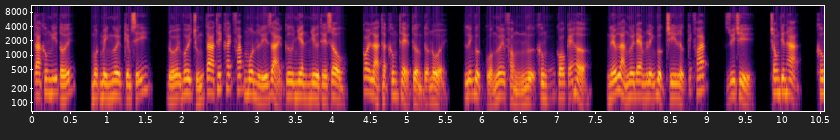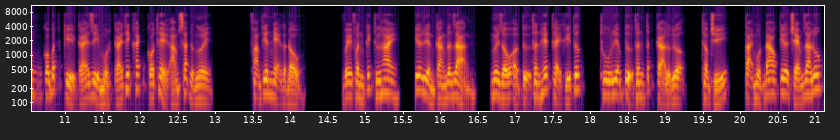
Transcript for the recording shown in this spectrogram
ta không nghĩ tới, một mình ngươi kiếm sĩ, đối với chúng ta thích khách pháp môn lý giải cư nhiên như thế sâu, coi là thật không thể tưởng tượng nổi, lĩnh vực của ngươi phòng ngự không có kẽ hở, nếu là ngươi đem lĩnh vực chi lực kích phát, duy trì, trong thiên hạ, không có bất kỳ cái gì một cái thích khách có thể ám sát được ngươi. Phạm thiên nhẹ gật đầu. Về phần kích thứ hai, kia liền càng đơn giản ngươi giấu ở tự thân hết thể khí tức, thu liễm tự thân tất cả lực lượng, thậm chí, tại một đao kia chém ra lúc,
